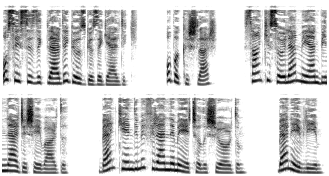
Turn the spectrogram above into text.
O sessizliklerde göz göze geldik. O bakışlar, sanki söylenmeyen binlerce şey vardı. Ben kendimi frenlemeye çalışıyordum. Ben evliyim,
